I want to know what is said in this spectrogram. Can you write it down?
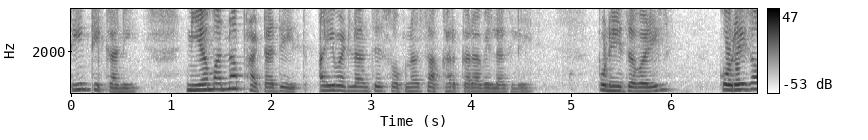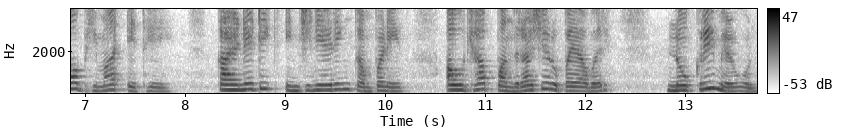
तीन ठिकाणी नियमांना फाटा देत आईवडिलांचे स्वप्न साकार करावे लागले. पुणेजवळील कोरेगाव भीमा येथे कायनेटिक इंजिनिअरिंग कंपनीत अवघ्या पंधराशे रुपयावर नोकरी मिळवून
